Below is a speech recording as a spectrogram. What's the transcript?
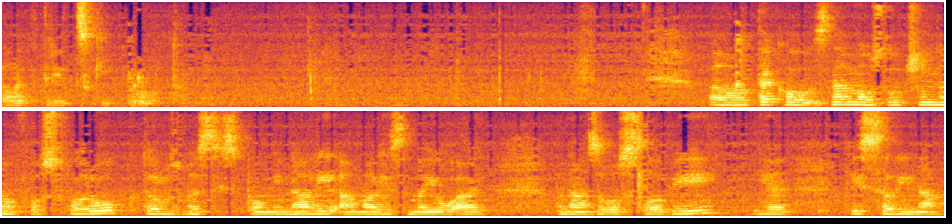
elektrický prúd. Takou známou zlučenou fosforu, ktorú sme si spomínali a mali sme ju aj v názvosloví, je kyselina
